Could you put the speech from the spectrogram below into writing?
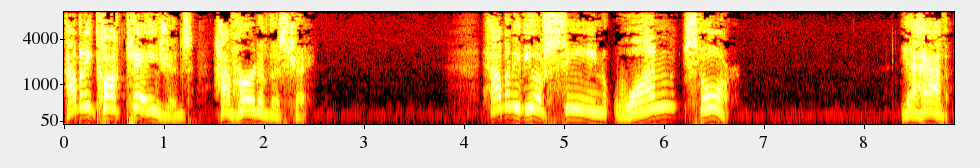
how many Caucasians have heard of this chain? How many of you have seen one store? You haven't.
